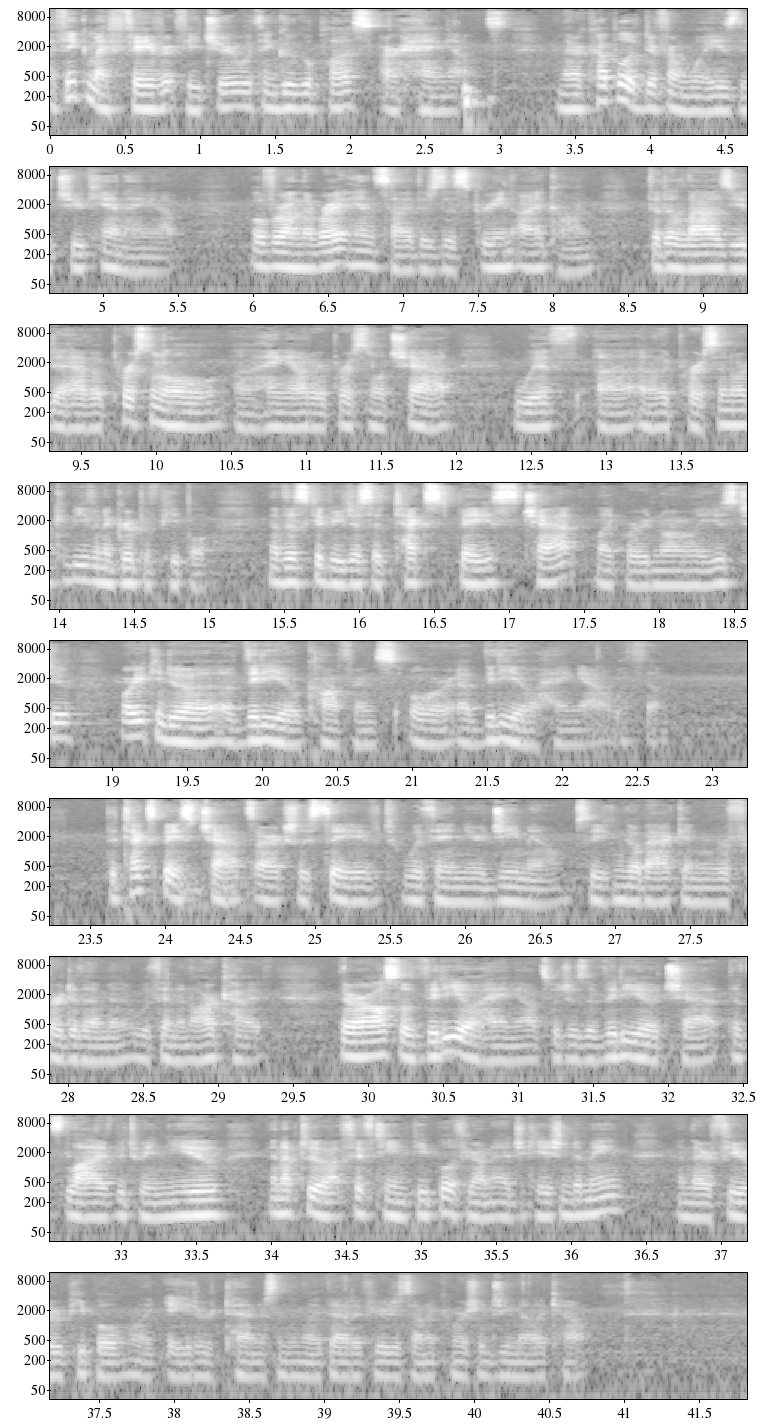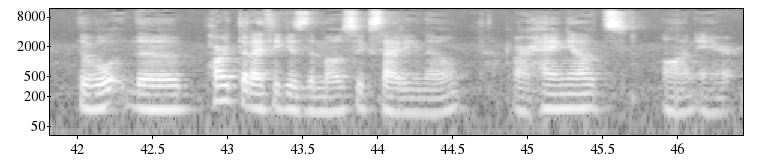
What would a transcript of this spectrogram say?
I think my favorite feature within Google Plus are Hangouts. And there are a couple of different ways that you can hang out. Over on the right hand side, there's this green icon that allows you to have a personal uh, hangout or a personal chat with uh, another person, or it could be even a group of people. Now, this could be just a text based chat like we're normally used to, or you can do a, a video conference or a video hangout with them. The text based chats are actually saved within your Gmail, so you can go back and refer to them within an archive. There are also video hangouts, which is a video chat that's live between you and up to about 15 people if you're on an education domain, and there are fewer people, like 8 or 10 or something like that, if you're just on a commercial Gmail account. The, the part that I think is the most exciting, though, are Hangouts on Air.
